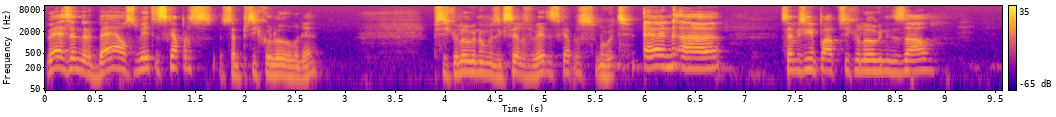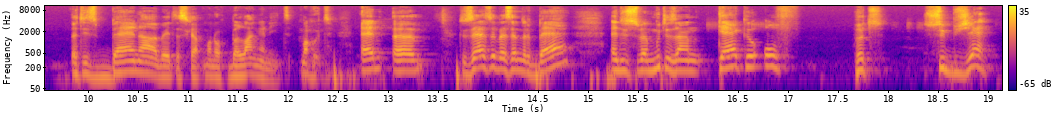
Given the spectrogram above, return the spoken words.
Wij zijn erbij als wetenschappers. Dat zijn psychologen, hè. Psychologen noemen zichzelf wetenschappers, maar goed. En eh, zijn misschien een paar psychologen in de zaal? Het is bijna wetenschap, maar nog belangen niet. Maar goed. En eh, toen zei ze, wij zijn erbij. En dus we moeten dan kijken of het subject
